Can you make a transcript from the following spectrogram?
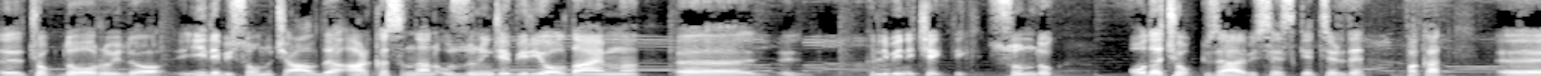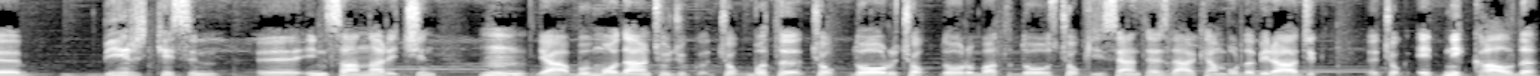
e, çok doğruydu. İyi de bir sonuç aldı. Arkasından uzun ince bir yoldayım e, e, klibini çektik, sunduk. O da çok güzel bir ses getirdi. Fakat e, bir kesim e, insanlar için "Hmm, ya bu modern çocuk çok batı çok doğru çok doğru batı doğu çok iyi sentezlerken burada birazcık e, çok etnik kaldı.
